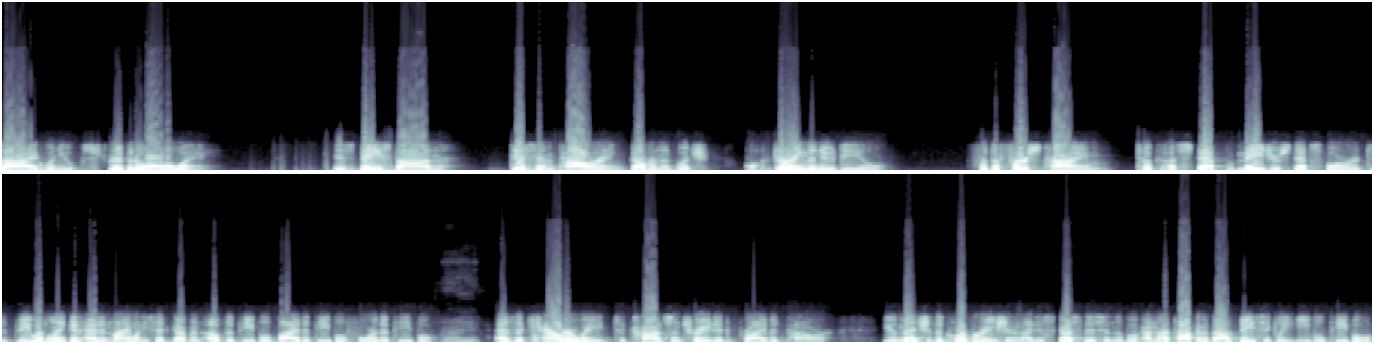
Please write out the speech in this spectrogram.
side, when you strip it all away, is based on disempowering government, which during the New Deal, for the first time, took a step, major steps forward to be what Lincoln had in mind when he said government of the people, by the people, for the people, right. as a counterweight to concentrated private power. You mentioned the corporation, and I discussed this in the book. I'm not talking about basically evil people.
